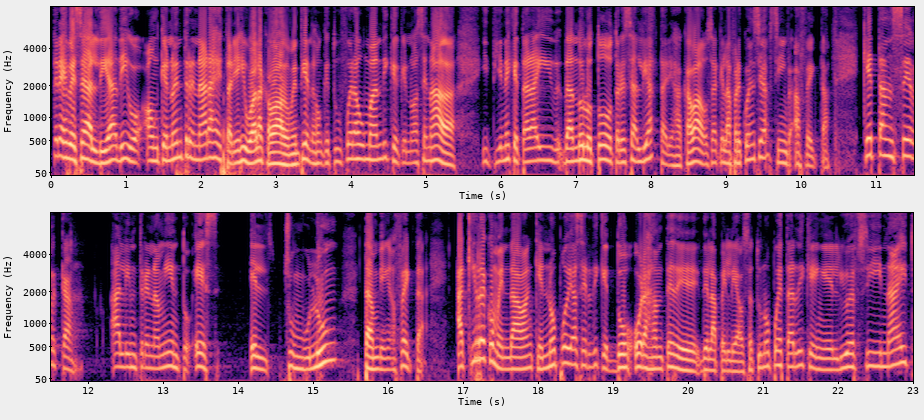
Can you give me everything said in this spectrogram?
tres veces al día, digo, aunque no entrenaras estarías igual acabado, ¿me entiendes? Aunque tú fueras un man que, que no hace nada y tienes que estar ahí dándolo todo tres veces al día, estarías acabado. O sea que la frecuencia sí afecta. ¿Qué tan cerca al entrenamiento es el chumbulún? También afecta. Aquí recomendaban que no podía ser de que dos horas antes de, la pelea. O sea, tú no puedes estar de que en el UFC Night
